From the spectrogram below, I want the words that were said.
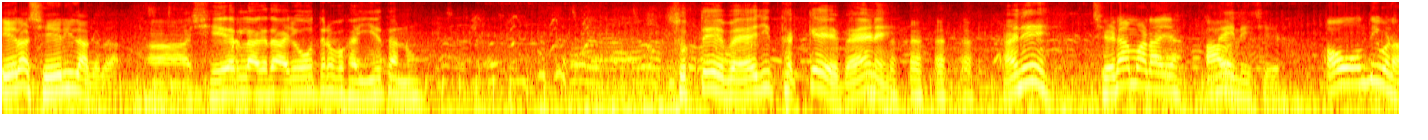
ਇਹਦਾ ਸ਼ੇਰ ਹੀ ਲੱਗਦਾ। ਹਾਂ ਸ਼ੇਰ ਲੱਗਦਾ। ਆਜੋ ਉਧਰ ਵਿਖਾਈਏ ਤੁਹਾਨੂੰ। ਸੁੱਤੇ ਪਏ ਜੀ ਥੱਕੇ ਪਏ ਨੇ। ਹਾਂਜੀ? ਛੇੜਾ ਮਾੜਾ ਜਾ ਨਹੀਂ ਨਹੀਂ ਸ਼ੇਰ ਉਹ ਉਹਦੀ ਬਣਾ।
